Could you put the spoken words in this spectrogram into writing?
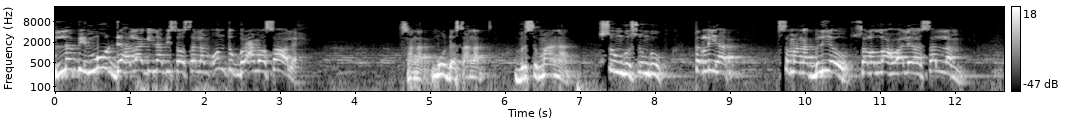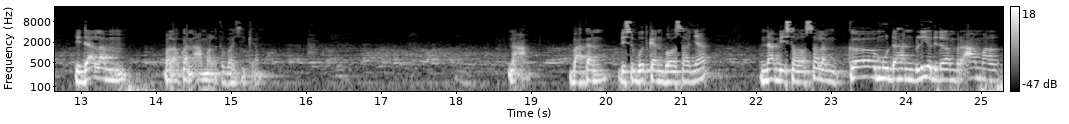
lebih mudah lagi Nabi SAW untuk beramal saleh. Sangat mudah, sangat bersemangat, sungguh-sungguh terlihat semangat beliau sallallahu alaihi wasallam di dalam melakukan amal kebajikan. Nah, bahkan disebutkan bahwasanya Nabi SAW kemudahan beliau di dalam beramal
